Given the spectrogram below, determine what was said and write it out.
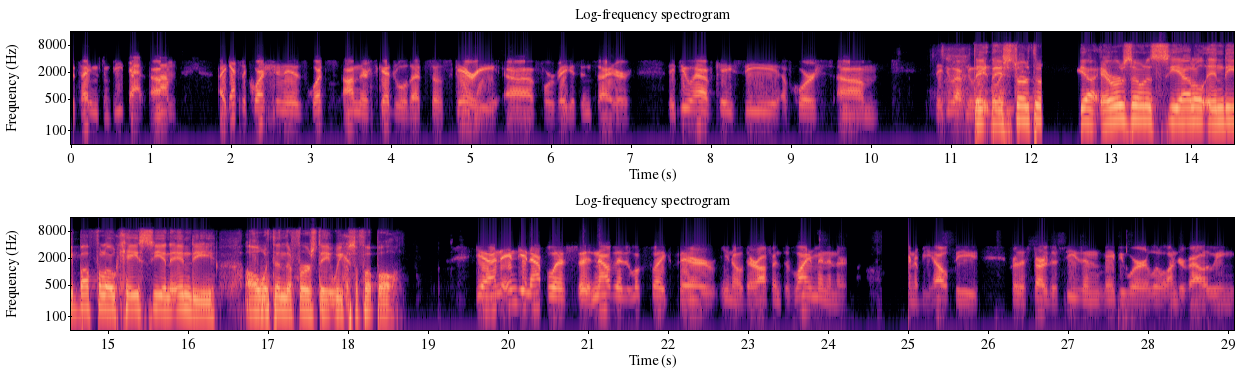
the Titans can beat that. Um, I guess the question is, what's on their schedule that's so scary uh, for Vegas Insider? They do have KC, of course. Um, they do have New they, England. They start the yeah, Arizona, Seattle, Indy, Buffalo, KC, and Indy all within the first eight weeks of football. Yeah, and Indianapolis. Uh, now that it looks like they're you know their offensive linemen and they're going to be healthy for the start of the season, maybe we're a little undervaluing.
